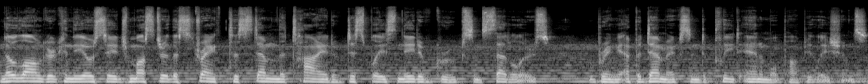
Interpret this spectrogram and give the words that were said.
No longer can the Osage muster the strength to stem the tide of displaced native groups and settlers who bring epidemics and deplete animal populations.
